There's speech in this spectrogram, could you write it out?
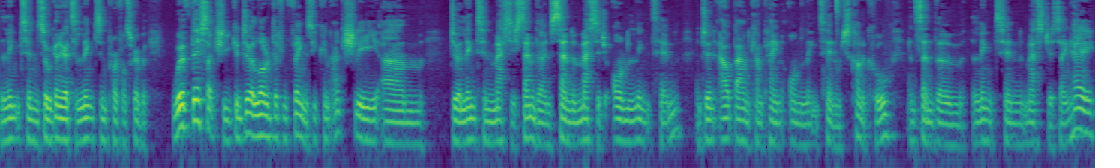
LinkedIn. So we're going to go to LinkedIn profile scraper. With this, actually, you can do a lot of different things. You can actually um, do a LinkedIn message sender and send a message on LinkedIn and do an outbound campaign on LinkedIn, which is kind of cool, and send them LinkedIn messages saying, "Hey,"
